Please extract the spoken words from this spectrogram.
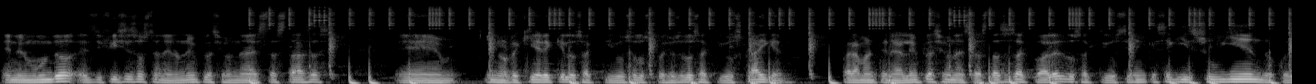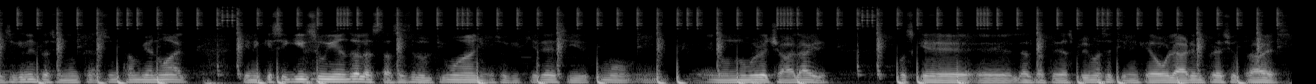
en el mundo es difícil sostener una inflación a estas tasas y no requiere que los activos o los precios de los activos caigan. Para mantener la inflación a estas tasas actuales, los activos tienen que seguir subiendo. Acuérdense que la inflación es un cambio anual. Tienen que seguir subiendo las tasas del último año. ¿Eso qué quiere decir como en un número echado al aire? Pues que eh, las materias primas se tienen que doblar en precio otra vez.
